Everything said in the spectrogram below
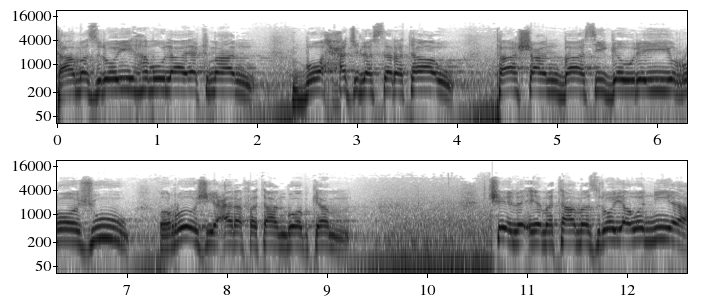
تامەزرۆیی هەموو لایەکمان بۆ حەج لە سەرەتا و پاشان باسی گەورەی ڕۆژوو ڕۆژی عەرەفەتان بۆ بکەم کێ لە ئێمە تامەزرۆی ئەوە نییە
